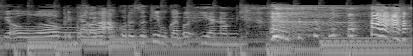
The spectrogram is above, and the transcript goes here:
Ya Allah berikanlah Bukan. aku rezeki bukan. Oh, iya enam juga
